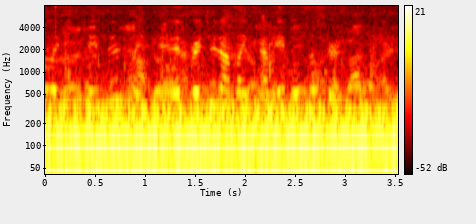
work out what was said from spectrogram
like. Like, and it's Richard, I'm like, I'm Abel's sister.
